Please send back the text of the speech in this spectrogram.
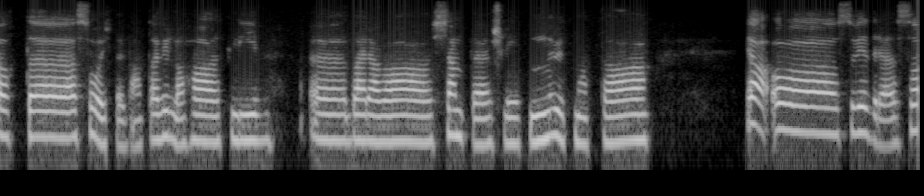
at jeg så ikke for meg at jeg ville ha et liv der jeg var kjempesliten, utmatta ja, og så videre. Så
